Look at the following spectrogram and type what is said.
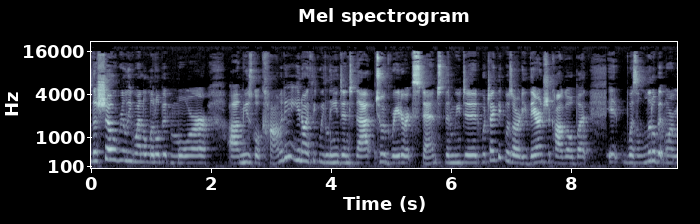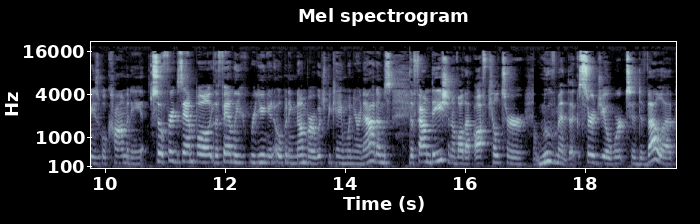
the show really went a little bit more uh, musical comedy. You know, I think we leaned into that to a greater extent than we did, which I think was already there in Chicago, but it was a little bit more musical comedy. So, for example, the family reunion opening number, which became When You're an Addams, the foundation of all that off kilter movement that Sergio worked to develop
